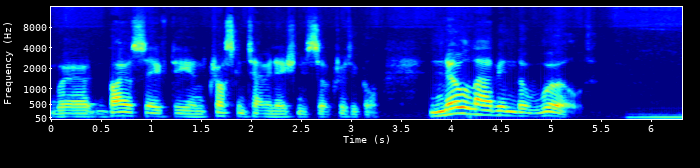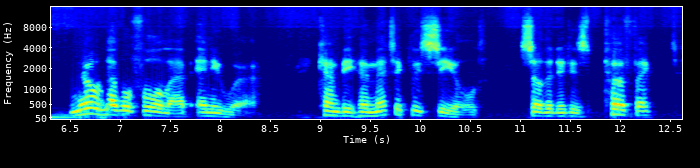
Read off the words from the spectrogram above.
where biosafety and cross contamination is so critical no lab in the world no level 4 lab anywhere can be hermetically sealed so that it is perfect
